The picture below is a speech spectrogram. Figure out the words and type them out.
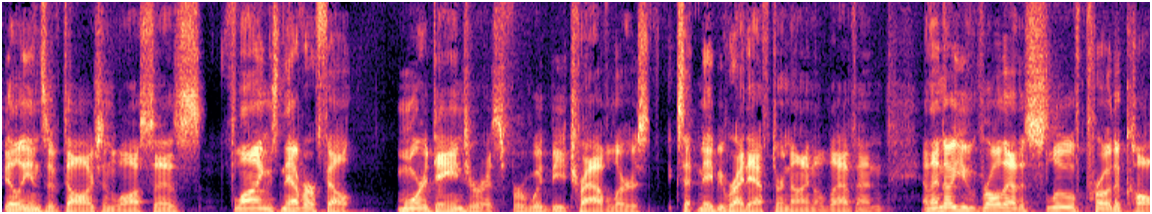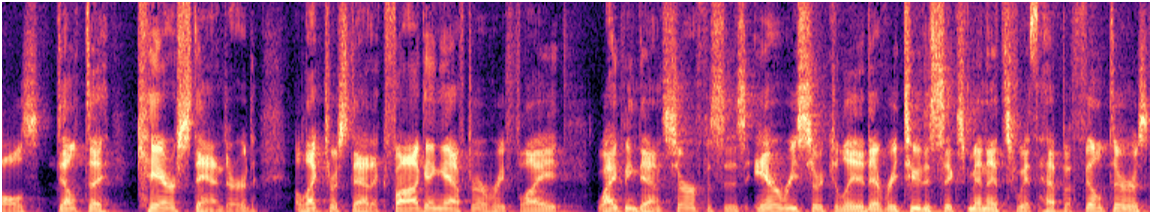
billions of dollars in losses, flying's never felt more dangerous for would be travelers, except maybe right after 9 11. And I know you've rolled out a slew of protocols Delta Care Standard, electrostatic fogging after every flight, wiping down surfaces, air recirculated every two to six minutes with HEPA filters,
